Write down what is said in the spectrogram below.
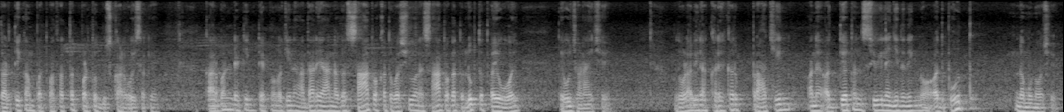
ધરતીકંપ અથવા સતત પડતો દુષ્કાળ હોઈ શકે. કાર્બન ડેટિંગ ટેકનોલોજીના આધારે આ નગર સાત વખત વસ્યું અને સાત વખત લુપ્ત થયું હોય તેવું જણાય છે. ધોળાવીરા ખરેખર પ્રાચીન અને અદ્યતન સિવિલ એન્જિનિયરિંગનો અદ્ભુત નમૂનો છે.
